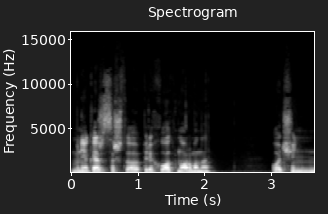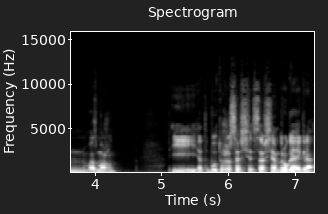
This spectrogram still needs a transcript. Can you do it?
мне кажется, что переход Нормана очень возможен. И это будет уже совсем, совсем другая игра.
